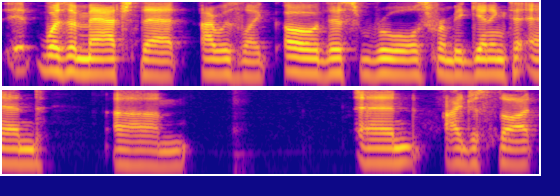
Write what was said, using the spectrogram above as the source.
it was a match that I was like, "Oh, this rules from beginning to end." Um, and I just thought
